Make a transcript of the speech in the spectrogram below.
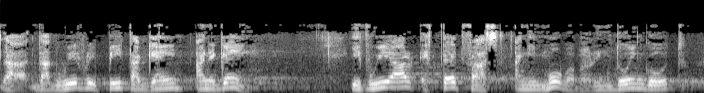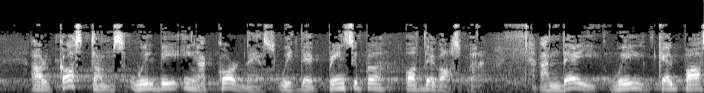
that, that we repeat again and again. If we are steadfast and immovable in doing good, our customs will be in accordance with the principle of the gospel, and they will help us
